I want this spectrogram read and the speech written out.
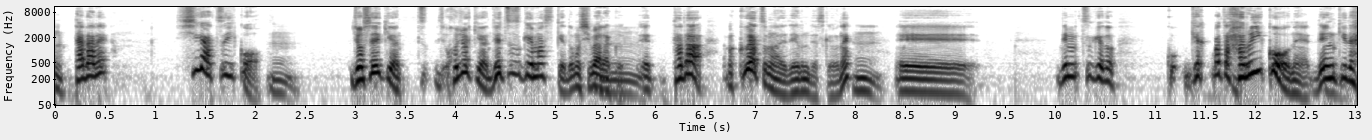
うん、ただね4月以降、うん、助成金は補助金は出続けますけどもしばらく、えただ、まあ、9月まで出るんですけどね、うん、えー、出ますけど逆また春以降ね電気代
